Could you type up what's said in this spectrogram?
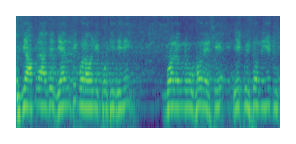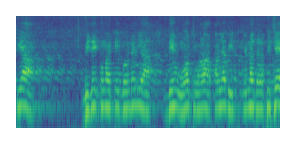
હજી આપણે આજે જયંતિ બોલાવવાની પોથીજીની બોલ એમને ઊભો રહેશે. એકવીસો ને એક રૂપિયા વિજયકુમાર ટી ગોંડલિયા દેવ વોચ વાળા કાળિયાબી એમના તરફથી છે.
